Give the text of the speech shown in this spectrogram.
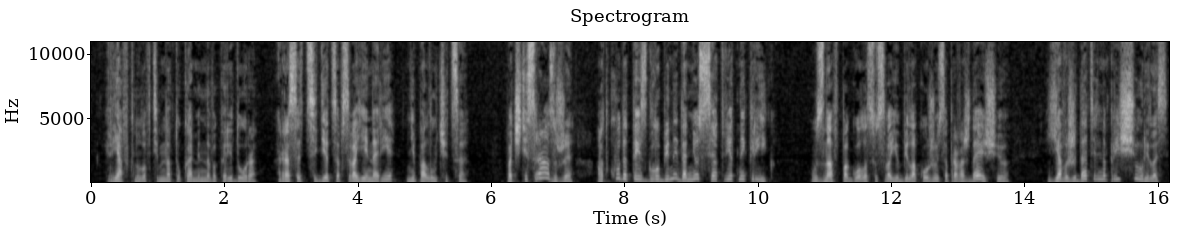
— рявкнула в темноту каменного коридора. «Раз отсидеться в своей норе не получится». Почти сразу же откуда-то из глубины донесся ответный крик. Узнав по голосу свою белокожую сопровождающую, Я выжидательно прищурилась.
